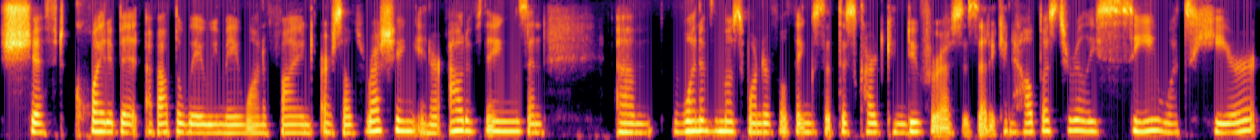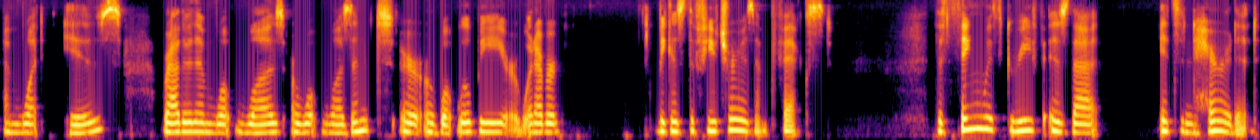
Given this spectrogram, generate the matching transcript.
shift quite a bit about the way we may want to find ourselves rushing in or out of things. And um, one of the most wonderful things that this card can do for us is that it can help us to really see what's here and what is rather than what was or what wasn't or, or what will be or whatever, because the future isn't fixed. The thing with grief is that it's inherited.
